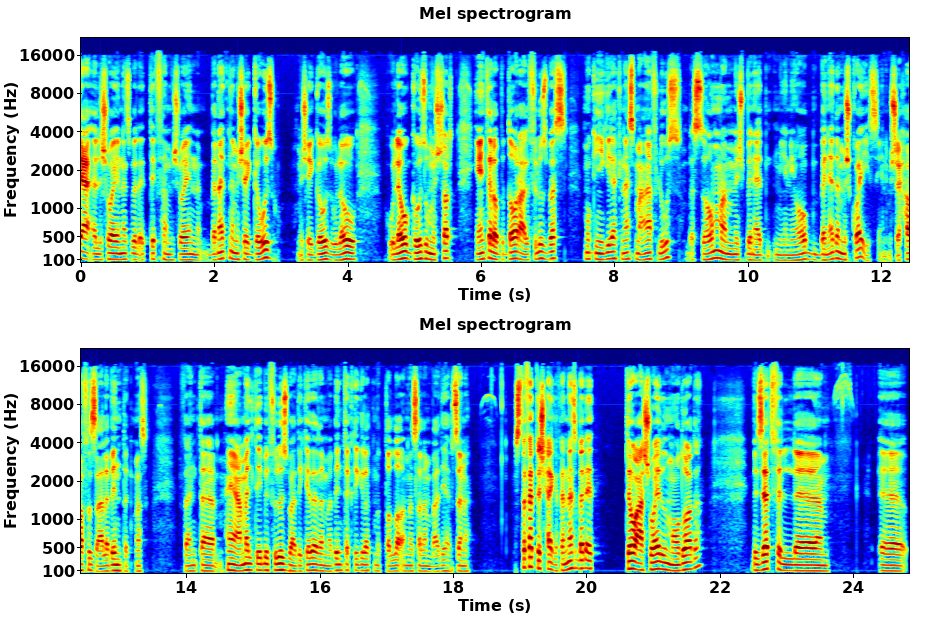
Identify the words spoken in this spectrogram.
تعقل شوية الناس بدأت تفهم شوية إن بناتنا مش هيتجوزوا مش هيتجوزوا ولو ولو اتجوزوا مش شرط. يعني أنت لو بتدور على الفلوس بس ممكن يجي لك ناس معاها فلوس بس هم مش بني آدم يعني هو بني آدم مش كويس يعني مش هيحافظ على بنتك مثلا. فأنت هي عملت إيه بالفلوس بعد كده لما بنتك تيجي لك متطلقة مثلا بعديها بسنة؟ ما استفدتش حاجة. فالناس بدأت توعى شوية للموضوع ده بالذات في ال آه،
